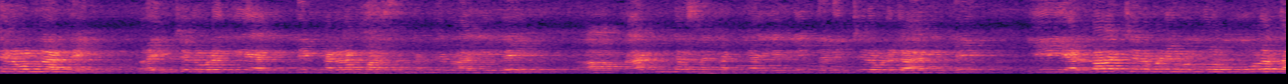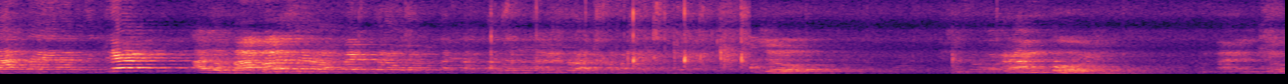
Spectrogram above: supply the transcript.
ಚಳವಳಿಗಳಾಗಲಿ ರೈತ ಚಳವಳಿಗೆ ಆಗಿರಲಿ ಕನ್ನಡ ಪರ ಸಂಘಟನೆಗಳಾಗಿರಲಿ ಆ, ಕಾರ್ಮಿಕರ ಸಂಘಟನೆ ಆಗಿರಲಿ ದಲಿತ ಚಳವಳಿಗಳಾಗಿರಲಿ ಈ ಎಲ್ಲಾ ಚಳವಳಿಗಳಿಗೂ ಮೂಲ ದಾತ ಏನಾಗಿದ್ರೆ ಅದು ಬಾಬಾ ಸಾಹೇಬ್ ಅಂಬೇಡ್ಕರ್ ಅವರು जो इस प्रोग्राम को जो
